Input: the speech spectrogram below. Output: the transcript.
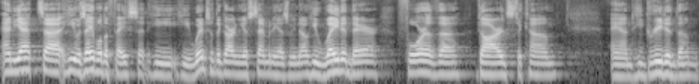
And yet uh, he was able to face it. He, he went to the Garden of Gethsemane, as we know. He waited there for the guards to come, and he greeted them.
